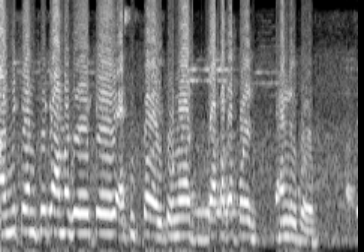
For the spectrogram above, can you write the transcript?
আর্মি ক্যাম্প থেকে আমাদেরকে অ্যাসিস্ট করা হয়েছে ওনারা ব্যাপারটা পরে হ্যান্ডেল করে। আচ্ছা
